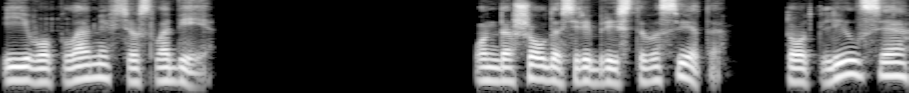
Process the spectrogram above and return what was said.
и его пламя все слабее. Он дошел до серебристого света. Тот лился...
